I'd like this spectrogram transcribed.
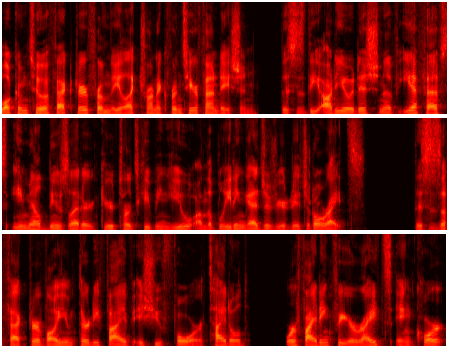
Welcome to Effector from the Electronic Frontier Foundation. This is the audio edition of EFF's emailed newsletter geared towards keeping you on the bleeding edge of your digital rights. This is Effector Volume 35, Issue 4, titled We're Fighting for Your Rights in Court,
